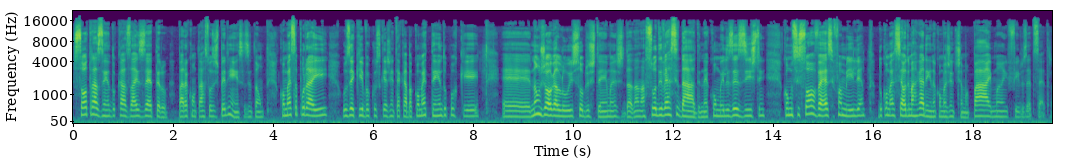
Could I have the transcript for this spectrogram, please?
só trazendo casais hétero para contar suas experiências. Então, começa por aí os equívocos que a gente acaba cometendo, porque é, não joga luz sobre os temas da, na sua diversidade, né? como eles existem, como se só houvesse família do comercial de margarina, como a gente chama, pai, mãe, filhos, etc.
